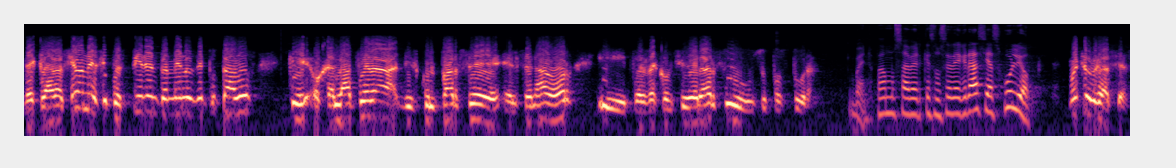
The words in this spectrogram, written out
declaraciones y pues piden también los diputados que ojalá pueda disculparse el senador y pues reconsiderar su, su postura. Bueno, vamos a ver qué sucede. Gracias, Julio. Muchas gracias.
